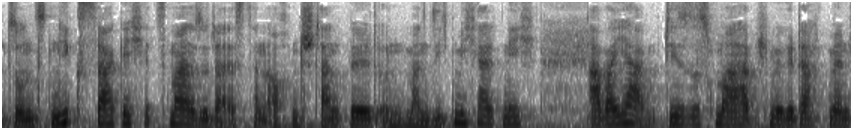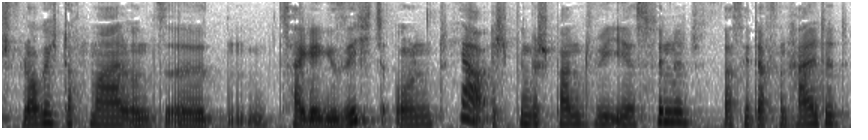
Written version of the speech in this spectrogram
sonst nichts, sage ich jetzt mal. Also da ist dann auch ein Standbild und man sieht mich halt nicht. Aber ja, dieses Mal habe ich mir gedacht, Mensch, vlogge ich doch mal und äh, zeige Gesicht. Und ja, ich bin gespannt, wie ihr es findet, was ihr davon haltet.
